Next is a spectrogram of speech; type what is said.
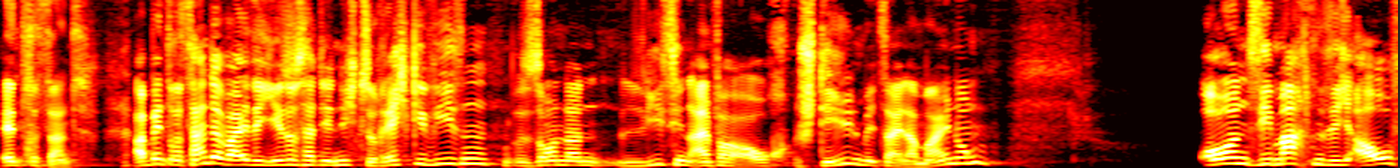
Interessant. Aber interessanterweise, Jesus hat ihn nicht zurechtgewiesen, sondern ließ ihn einfach auch stehen mit seiner Meinung. Und sie machten sich auf,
